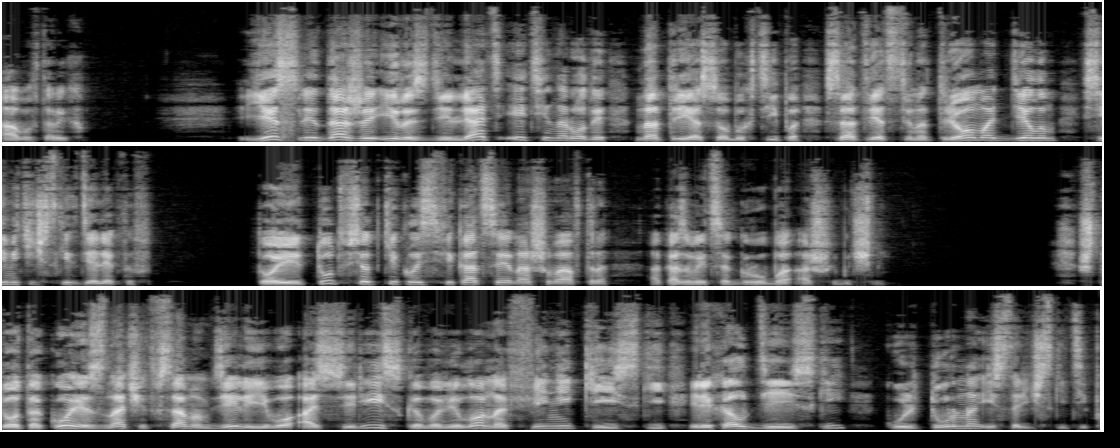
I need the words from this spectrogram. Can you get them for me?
А во-вторых, если даже и разделять эти народы на три особых типа, соответственно, трем отделам семитических диалектов, то и тут все-таки классификация нашего автора оказывается грубо ошибочной. Что такое значит в самом деле его ассирийско-вавилоно-финикийский или халдейский культурно-исторический тип?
